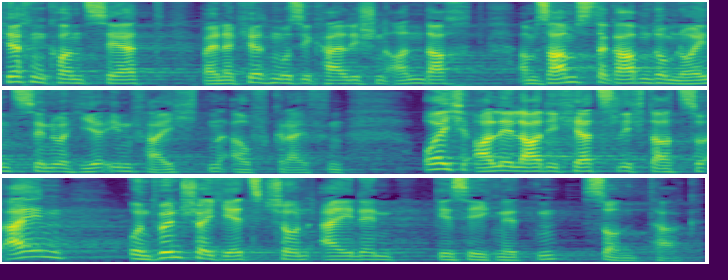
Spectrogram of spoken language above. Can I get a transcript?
Kirchenkonzert, bei einer kirchenmusikalischen Andacht am Samstagabend um 19 Uhr hier in Feichten aufgreifen. Euch alle lade ich herzlich dazu ein und wünsche euch jetzt schon einen gesegneten Sonntag.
